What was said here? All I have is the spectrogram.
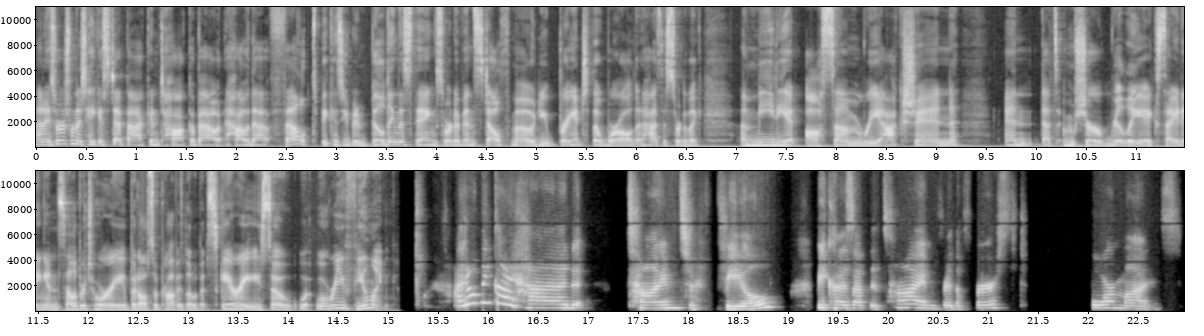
And I sort of want to take a step back and talk about how that felt because you've been building this thing sort of in stealth mode. You bring it to the world, it has this sort of like immediate, awesome reaction and that's i'm sure really exciting and celebratory but also probably a little bit scary. So wh- what were you feeling? I don't think i had time to feel because at the time for the first four months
